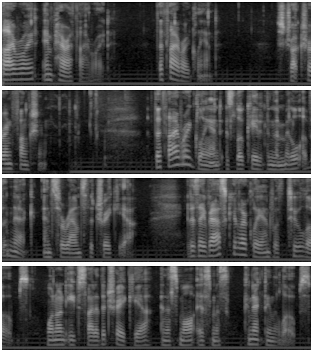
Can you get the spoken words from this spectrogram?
Thyroid and parathyroid. The thyroid gland. Structure and function. The thyroid gland is located in the middle of the neck and surrounds the trachea. It is a vascular gland with two lobes, one on each side of the trachea and a small isthmus connecting the lobes.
